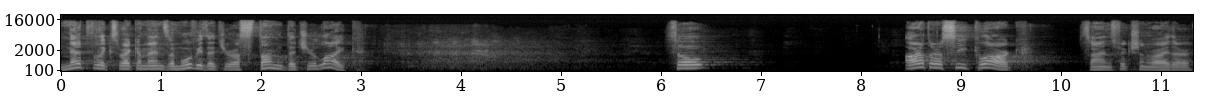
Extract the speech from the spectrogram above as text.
Netflix recommends a movie that you're stunned that you like. So, Arthur C. Clarke, science fiction writer,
